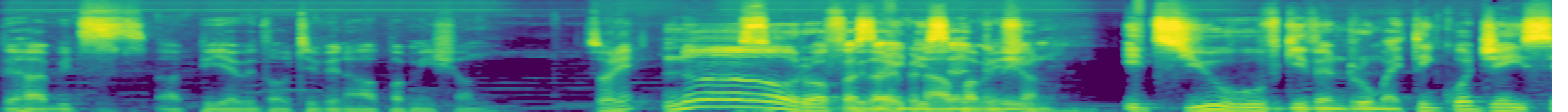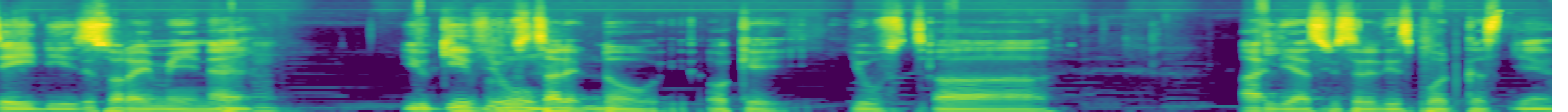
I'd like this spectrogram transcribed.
the habits appear without even our permission? sorry No, Rofas, without I even our permission. It's you who've given room. I think what Jay said is That's what I mean. Eh? you give You've room. started no, okay. You've uh, earlier as you started this podcast, yeah.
